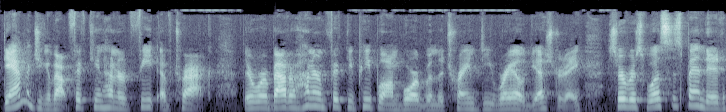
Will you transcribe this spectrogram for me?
damaging about 1,500 feet of track. There were about 150 people on board when the train derailed yesterday. Service was suspended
